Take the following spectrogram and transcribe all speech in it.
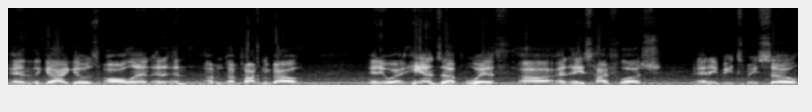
and the guy goes all in. And, and I'm, I'm, talking about, anyway, he ends up with uh, an ace high flush and he beats me. So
